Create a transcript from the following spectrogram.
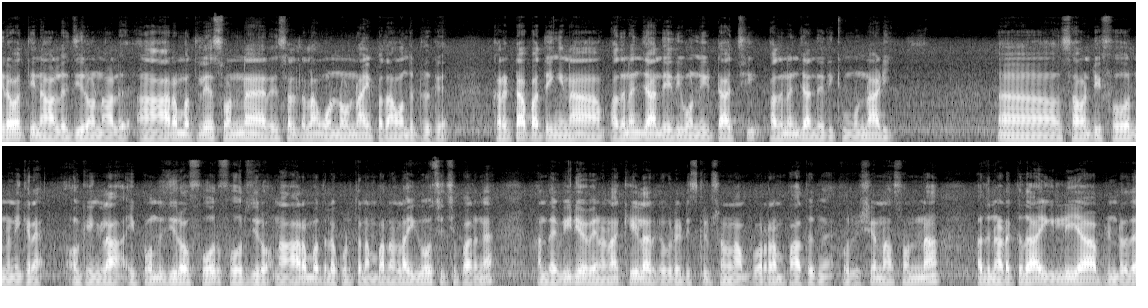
இருபத்தி நாலு ஜீரோ நாலு ஆரம்பத்திலே சொன்ன ரிசல்ட்டெல்லாம் ஒன்று ஒன்றா இப்போ தான் வந்துட்டுருக்கு. கரெக்டாக பார்த்தீங்கன்னா பதினஞ்சாந்தேதி ஒன்று இட்டாச்சு பதினஞ்சாந்தேதிக்கு முன்னாடி செவன்ட்டி ஃபோர் நினைக்கிறேன். ஓகேங்களா? இப்போ வந்து ஜீரோ ஃபோர் ஃபோர் ஜீரோ. நான் ஆரம்பத்தில் கொடுத்த நம்பர் நல்லா யோசித்து பாருங்கள் அந்த வீடியோ வேணும்னா கீழே இருக்கக்கூடிய டிஸ்கிரிப்ஷனில் நான் போடுறேன். பார்த்துக்குங்க. ஒரு விஷயம் நான் சொன்னால் அது நடக்குதா இல்லையா அப்படின்றத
